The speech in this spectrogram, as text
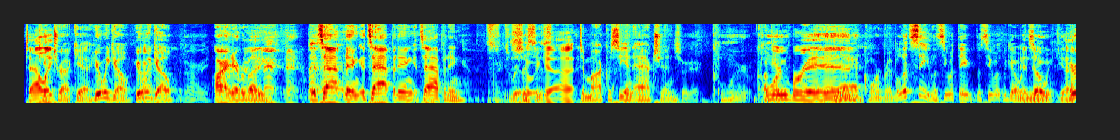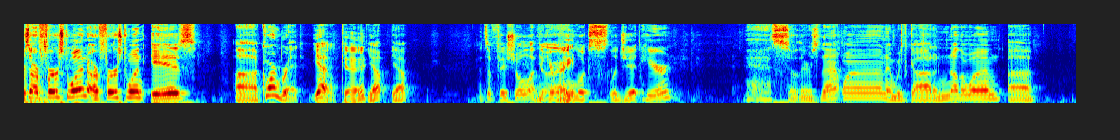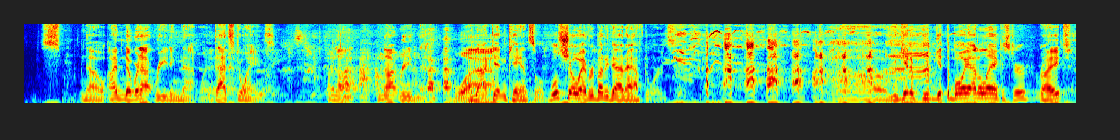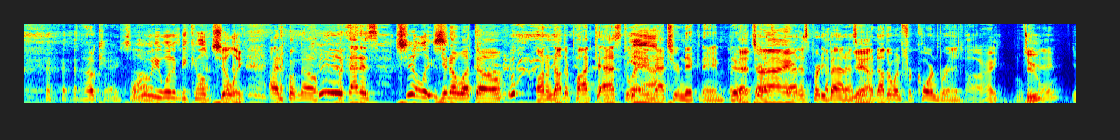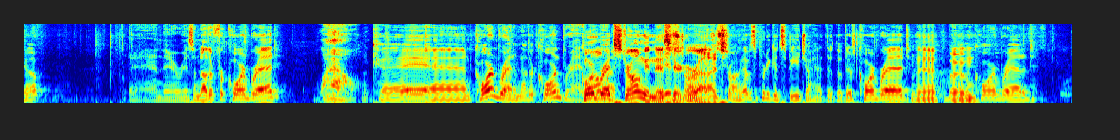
Tally. keep track? Yeah, here we go. Here we right. go. All right. all right, everybody. It's happening. It's happening. It's happening. It's- right, so we is got- democracy in action. So we got corn, cornbread. Yeah, cornbread. But let's see. Let's see what they. Let's see what we go with. And so got- here's our first one. Our first one is uh, cornbread. Yeah. Okay. Yep. Yep. That's official. I think All everything right. looks legit here. Yeah, so there's that one, and we've got another one. Uh, no, I'm no. We're not reading that one. That's Dwayne's. I'm not. I'm not reading that. I'm not getting canceled. We'll show everybody that afterwards. Oh, you get a, you get the boy out of Lancaster, right? Okay. So Why would he want to be called chili? I don't know, but that is. Chili's. You know what though? On another podcast, Dwayne, Yeah. that's your nickname. Dude, That's right. That is pretty badass. We have another one for cornbread. All right. Two. Okay. Yep. And there is another for cornbread. Wow. Okay, and cornbread, another cornbread. Cornbread's my- strong in this It is here strong. Garage. is strong. That was a pretty good speech I had there, though. There's cornbread. Yeah. Boom. Cornbread.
